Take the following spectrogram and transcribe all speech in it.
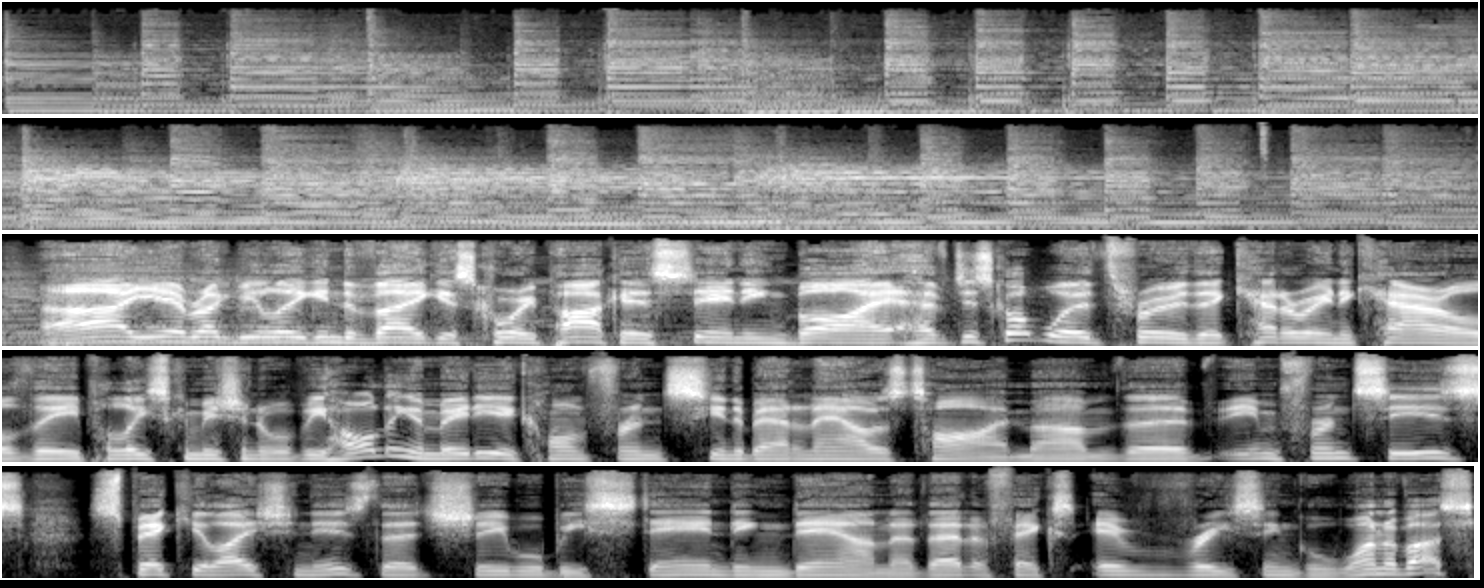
Thank you. Ah, yeah, rugby league into Vegas. Corey Parker standing by. Have just got word through that Katarina Carroll, the police commissioner, will be holding a media conference in about an hour's time. Um, the inference is, speculation is that she will be standing down. Now, that affects every single one of us.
